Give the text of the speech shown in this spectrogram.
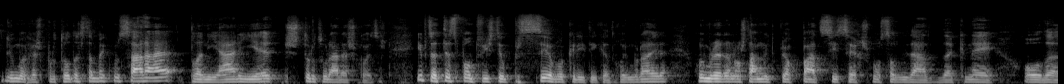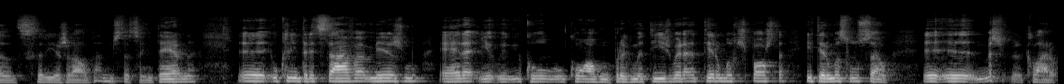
de uma vez por todas, também começar a planear e a estruturar as coisas. E, portanto, desse ponto de vista, eu percebo a crítica de Rui Moreira. Rui Moreira não está muito preocupado se isso é responsabilidade da CNE ou da Secretaria-Geral da Administração Interna. Eh, o que lhe interessava mesmo era, e, com, com algum pragmatismo, era ter uma resposta e ter uma solução. Eh, eh, mas, claro,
